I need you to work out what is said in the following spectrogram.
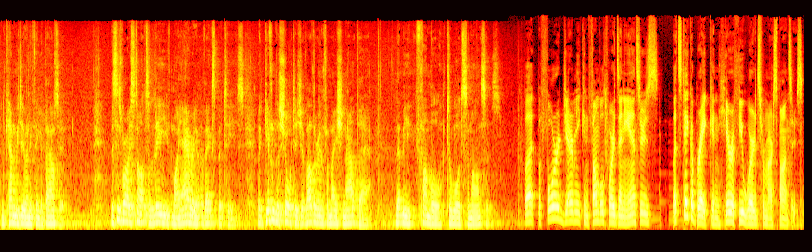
And can we do anything about it? This is where I start to leave my area of expertise. But given the shortage of other information out there, let me fumble towards some answers. But before Jeremy can fumble towards any answers, let's take a break and hear a few words from our sponsors.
